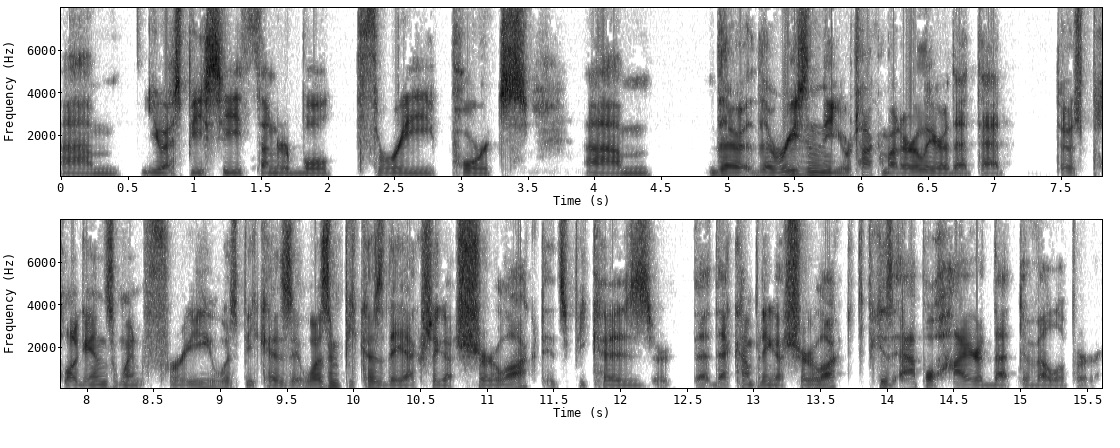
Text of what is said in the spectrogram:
um, USB-C Thunderbolt three ports. Um, the the reason that you were talking about earlier that that those plugins went free was because it wasn't because they actually got Sherlocked. It's because that that company got Sherlocked. It's because Apple hired that developer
